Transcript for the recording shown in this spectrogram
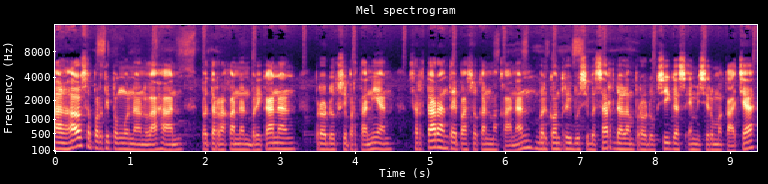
Hal-hal seperti penggunaan lahan, peternakan dan perikanan, produksi pertanian, serta rantai pasokan makanan berkontribusi besar dalam produksi gas emisi rumah kaca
